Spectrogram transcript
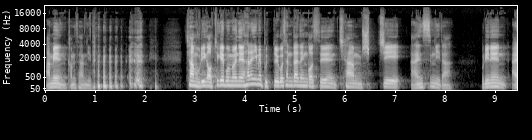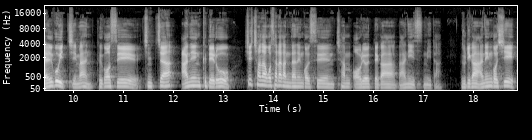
아멘 감사합니다. 참 우리가 어떻게 보면은 하나님을 붙들고 산다는 것은 참 쉽지 않습니다. 우리는 알고 있지만 그것을 진짜 아는 그대로 실천하고 살아간다는 것은 참 어려울 때가 많이 있습니다. 우리가 아는 것이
